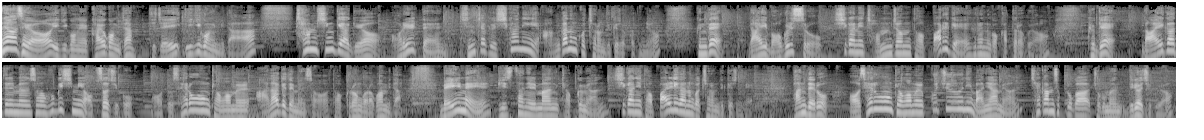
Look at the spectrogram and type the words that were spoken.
안녕하세요. 이기광의 가요광장 DJ 이기광입니다. 참 신기하게요. 어릴 땐 진짜 그 시간이 안 가는 것처럼 느껴졌거든요. 근데 나이 먹을수록 시간이 점점 더 빠르게 흐르는 것 같더라고요. 그게 나이가 들면서 호기심이 없어지고 어, 또 새로운 경험을 안 하게 되면서 더 그런 거라고 합니다. 매일매일 비슷한 일만 겪으면 시간이 더 빨리 가는 것처럼 느껴진대요. 반대로 어, 새로운 경험을 꾸준히 많이 하면 체감 속도가 조금은 느려지고요.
